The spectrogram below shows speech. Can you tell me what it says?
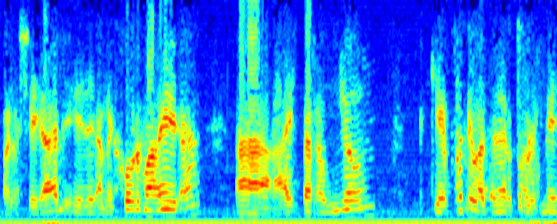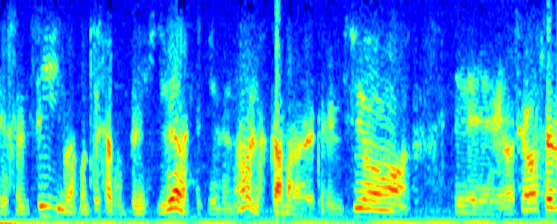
para llegar de la mejor manera a, a esta reunión que aparte va a tener todos los medios encima, con toda esa complejidad que tiene, ¿no? Las cámaras de televisión, eh, o sea, va a ser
